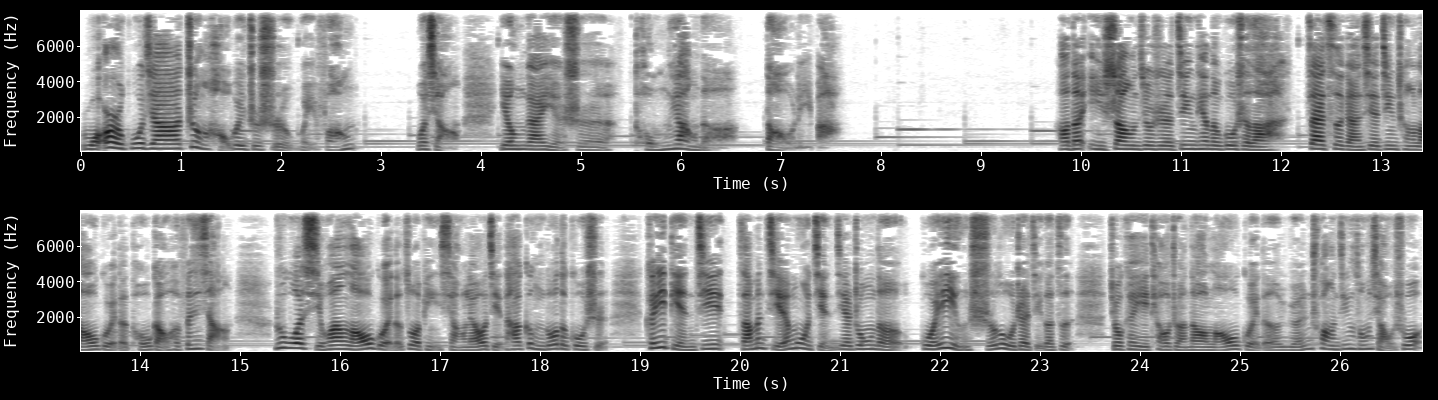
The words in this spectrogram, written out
我二姑家正好位置是尾房，我想应该也是同样的道理吧。好的，以上就是今天的故事了。再次感谢京城老鬼的投稿和分享。如果喜欢老鬼的作品，想了解他更多的故事，可以点击咱们节目简介中的“鬼影实录”这几个字，就可以跳转到老鬼的原创惊悚小说。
